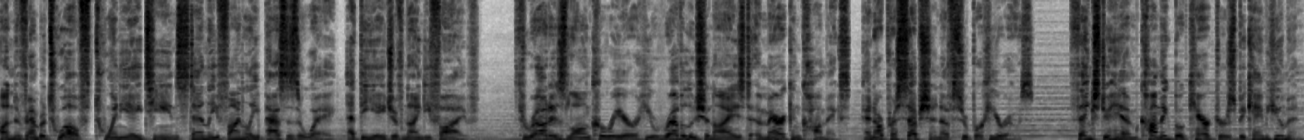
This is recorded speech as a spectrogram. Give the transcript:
On November 12, 2018, Stan Lee finally passes away at the age of 95. Throughout his long career, he revolutionized American comics and our perception of superheroes. Thanks to him, comic book characters became human,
